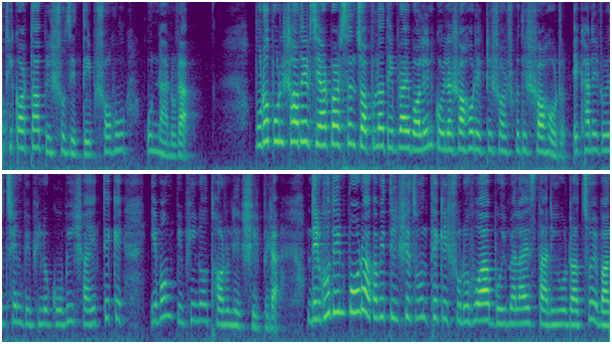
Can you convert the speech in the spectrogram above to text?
অধিকর্তা বিশ্বজিৎ দেব সহ অন্যান্যরা। পুর পরিষদের চেয়ারপারসন চপলা দেবরায় বলেন শহর একটি সংস্কৃতির শহর। এখানে রয়েছেন বিভিন্ন কবি, সাহিত্যিক এবং বিভিন্ন ধরনের শিল্পীরা। দীর্ঘদিন পর আগামী ত্রিশে জুন থেকে শুরু হওয়া বইমেলায় স্থানীয় রাজ্য এবং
